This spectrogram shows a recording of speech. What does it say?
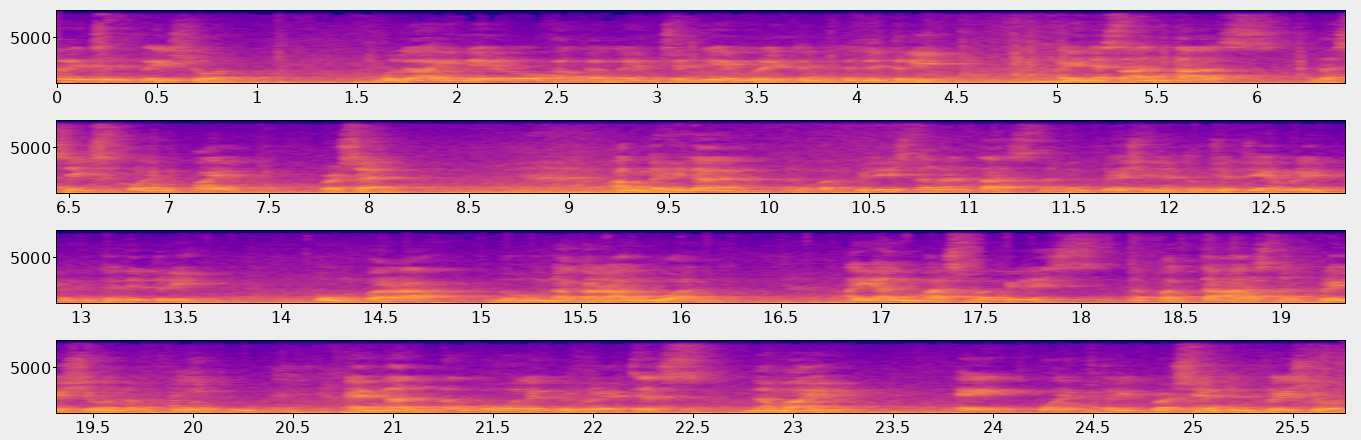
Average inflation mula Enero hanggang ngayong Setyembre 2023 ay nasa antas na 6.5%. Ang dahilan ng pagbilis ng antas ng inflation nitong Setyembre 2023 kumpara noong nakaraang buwan ay ang mas mabilis na pagtaas ng presyo ng food and non-alcoholic beverages na may 8.3% inflation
